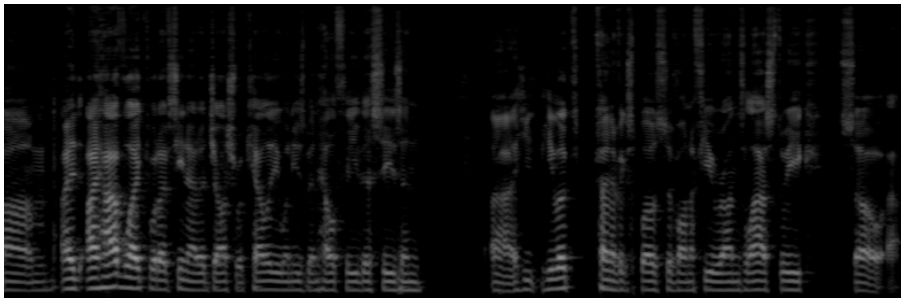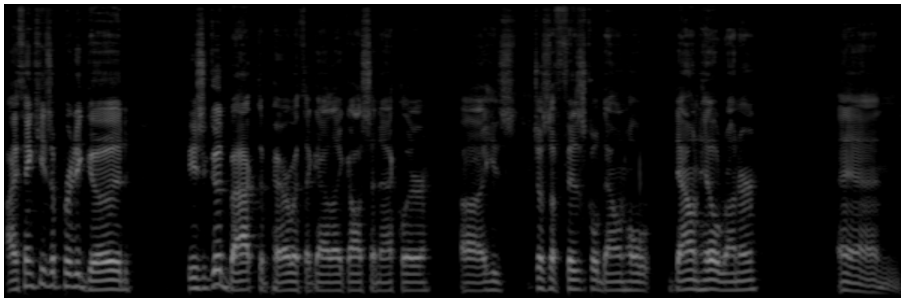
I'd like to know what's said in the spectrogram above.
Um, I I have liked what I've seen out of Joshua Kelley when he's been healthy this season. Uh, he he looked kind of explosive on a few runs last week, so I think he's a pretty good. He's a good back to pair with a guy like Austin Ekeler. Uh, he's just a physical downhill downhill runner, and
